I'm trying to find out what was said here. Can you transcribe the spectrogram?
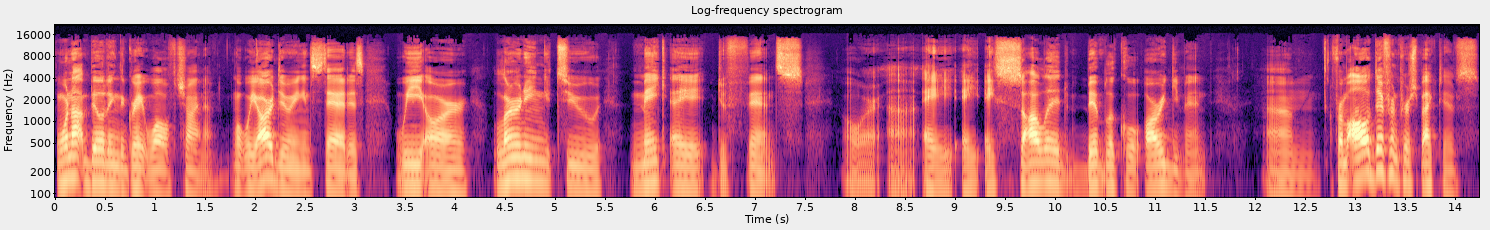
we're not building the Great Wall of China. What we are doing instead is we are learning to make a defense or uh, a, a, a solid biblical argument um, from all different perspectives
